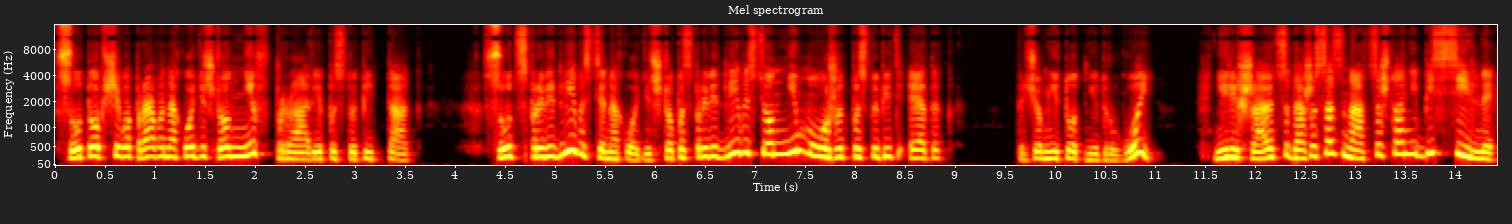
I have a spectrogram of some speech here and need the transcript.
Суд общего права находит, что он не вправе поступить так. Суд справедливости находит, что по справедливости он не может поступить этак. Причем ни тот, ни другой не решаются даже сознаться, что они бессильны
